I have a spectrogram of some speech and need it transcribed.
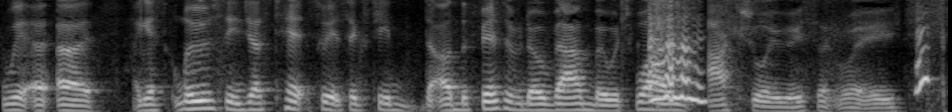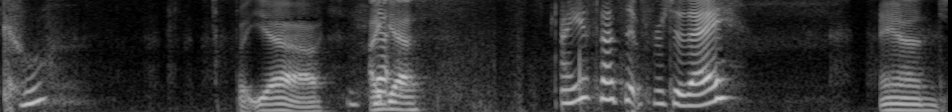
we uh, uh I guess Lucy just hit Sweet 16 th- on the 5th of November, which was actually recently. That's cool. But yeah, I guess I guess that's it for today. and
